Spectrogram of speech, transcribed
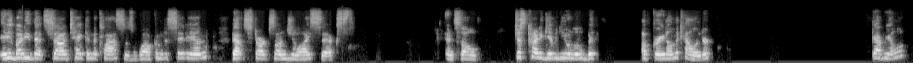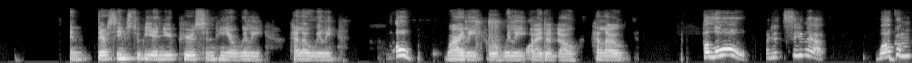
Anybody that's uh, taken the class is welcome to sit in. That starts on July 6th. And so just kind of giving you a little bit upgrade on the calendar. Gabriella? And there seems to be a new person here, Willie. Hello, Willie. Oh, Wiley or Willie, I don't know. Hello. Hello. I didn't see that. Welcome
